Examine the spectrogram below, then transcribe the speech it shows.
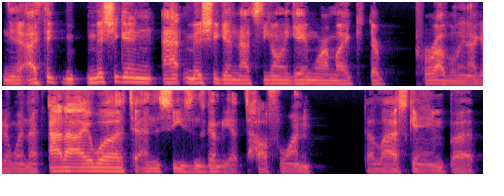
yeah, I think Michigan at Michigan. That's the only game where I'm like, they're probably not going to win that. At Iowa to end the season is going to be a tough one. That last game, but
